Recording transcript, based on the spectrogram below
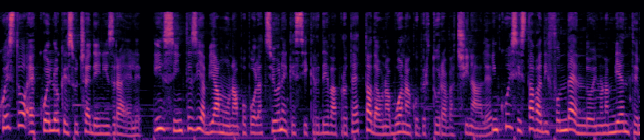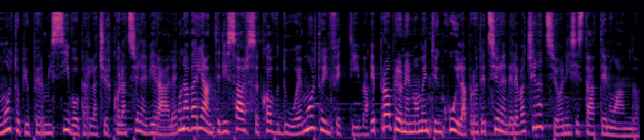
Questo è quello che succede in Israele. In sintesi abbiamo una popolazione che si credeva protetta da una buona copertura vaccinale, in cui si stava diffondendo in un ambiente molto più permissivo per la circolazione virale una variante di SARS-CoV-2 molto infettiva e proprio nel momento in cui la protezione delle vaccinazioni si sta attenuando.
